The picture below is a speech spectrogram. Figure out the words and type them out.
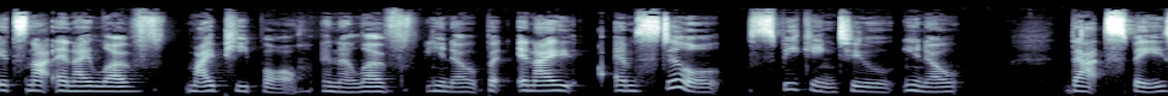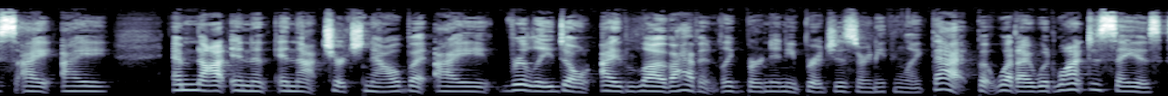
it's not and I love my people and I love, you know, but and I am still speaking to, you know, that space. I I am not in in that church now, but I really don't. I love. I haven't like burned any bridges or anything like that. But what I would want to say is,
